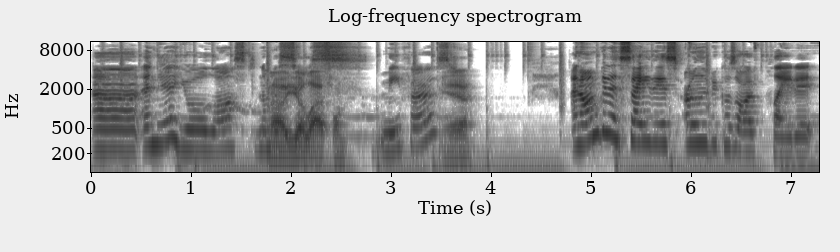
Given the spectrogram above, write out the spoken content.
Uh, and yeah, your last number No, your last one. Me first? Yeah. And I'm gonna say this only because I've played it.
